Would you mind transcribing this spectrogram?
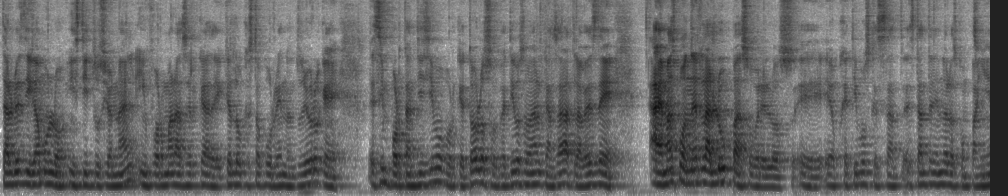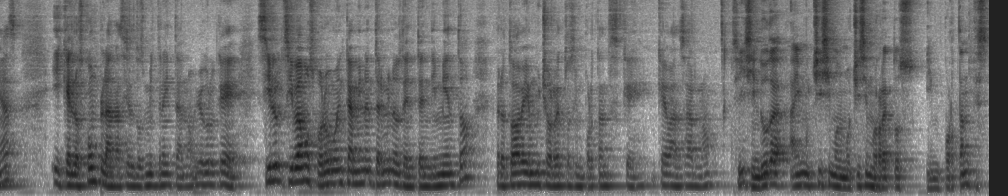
tal vez digámoslo institucional informar acerca de qué es lo que está ocurriendo. Entonces yo creo que es importantísimo porque todos los objetivos se van a alcanzar a través de además poner la lupa sobre los eh, objetivos que están, están teniendo las compañías y que los cumplan hacia el 2030, ¿no? Yo creo que sí, sí vamos por un buen camino en términos de entendimiento, pero todavía hay muchos retos importantes que, que avanzar, ¿no? Sí, sin duda hay muchísimos, muchísimos retos importantes.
